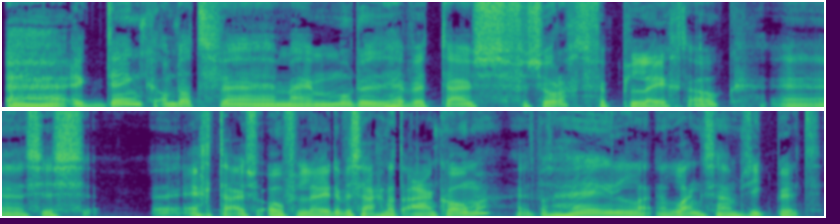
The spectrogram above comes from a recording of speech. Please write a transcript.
Uh, ik denk omdat we mijn moeder hebben thuis verzorgd, verpleegd ook. Uh, ze is echt thuis overleden. We zagen het aankomen. Het was een heel la langzaam ziekbed.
